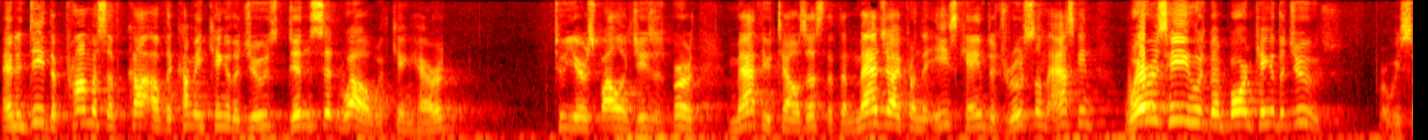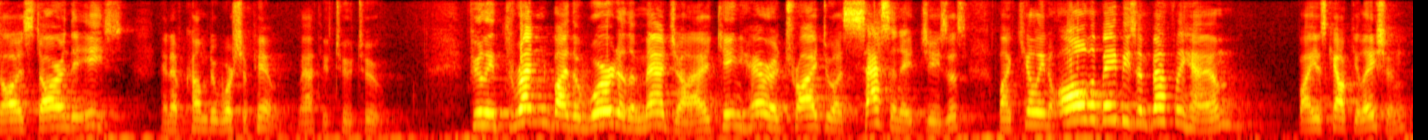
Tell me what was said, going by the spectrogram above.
and indeed, the promise of, of the coming King of the Jews didn't sit well with King Herod. Two years following Jesus' birth, Matthew tells us that the Magi from the east came to Jerusalem asking, Where is he who has been born King of the Jews? For we saw his star in the east and have come to worship him. Matthew 2 2. Feeling threatened by the word of the Magi, King Herod tried to assassinate Jesus by killing all the babies in Bethlehem, by his calculation,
